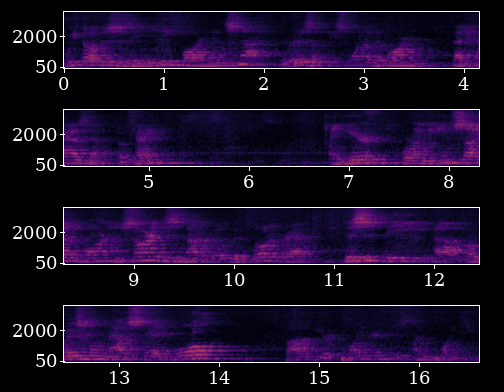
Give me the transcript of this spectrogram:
we thought this was a unique barn, and it's not. There is at least one other barn that has that, okay? And here, we're on the inside of the barn. I'm sorry this is not a real good photograph. This is the uh, original Mowstead wall. Bob, your pointer is unpointing.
